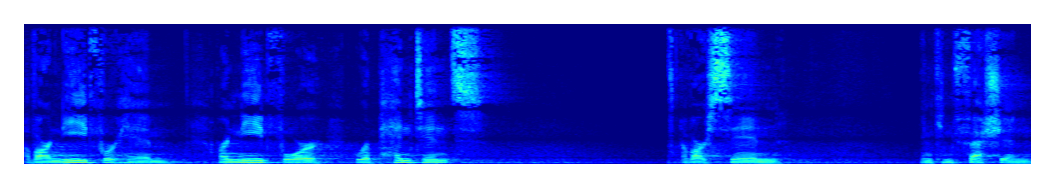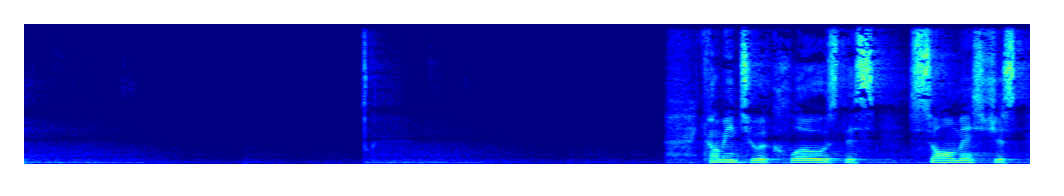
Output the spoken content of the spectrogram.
of our need for him, our need for repentance of our sin and confession. Coming to a close, this psalmist just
